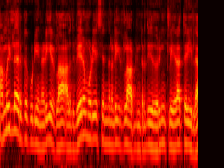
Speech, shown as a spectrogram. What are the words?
தமிழில் இருக்கக்கூடிய நடிகர்களா அல்லது வேறு மொழியை சேர்ந்த நடிகர்களா அப்படின்றது இது வரைக்கும் கிளியராக தெரியல.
